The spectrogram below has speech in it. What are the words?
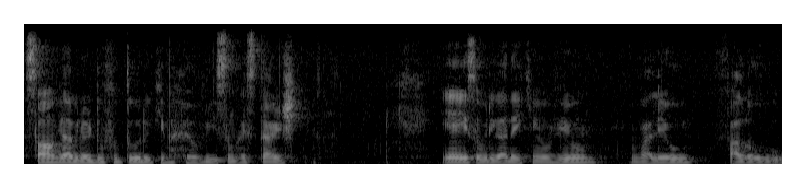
Salve a Abner do futuro que vai ouvir isso mais tarde. E é isso, obrigado aí quem ouviu. Valeu, falou.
